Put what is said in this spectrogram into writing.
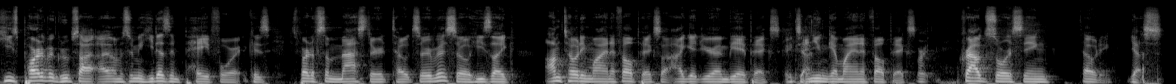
he's part of a group. So I, I'm assuming he doesn't pay for it because he's part of some master tout service. So he's like, I'm toting my NFL picks, so I get your NBA picks, and you can get my NFL picks. Right. Crowdsourcing, touting. Yes.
